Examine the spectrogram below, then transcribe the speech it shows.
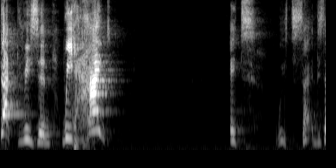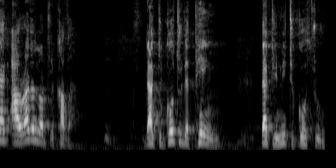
that reason, we hide it. We decide I'd rather not recover than to go through the pain that you need to go through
